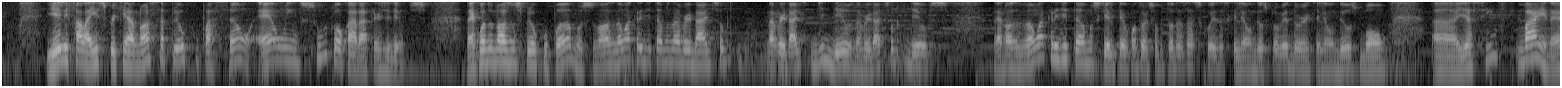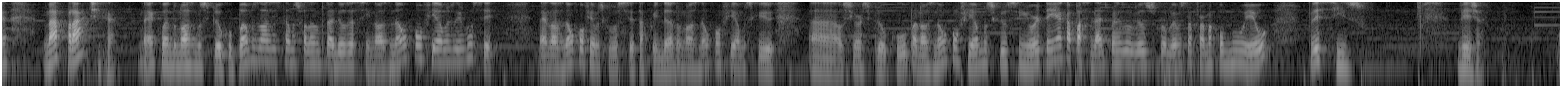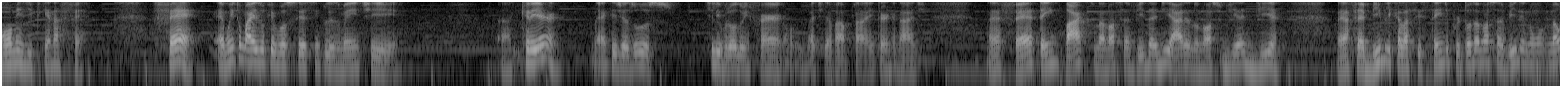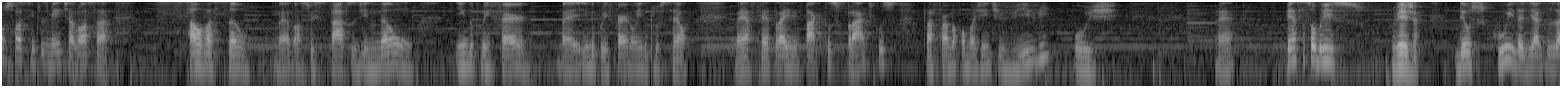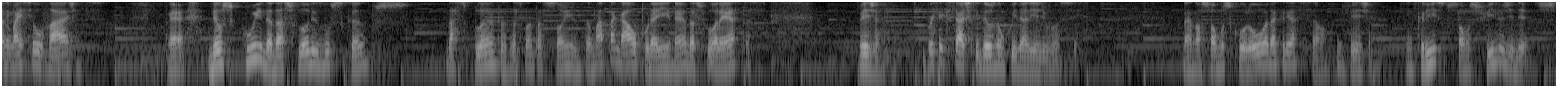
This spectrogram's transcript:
E ele fala isso porque a nossa preocupação é um insulto ao caráter de Deus. Né? Quando nós nos preocupamos, nós não acreditamos na verdade sobre, na verdade de Deus, na verdade sobre Deus. Né? Nós não acreditamos que Ele tem o controle sobre todas as coisas, que Ele é um Deus provedor, que Ele é um Deus bom. Uh, e assim vai, né? Na prática, né? Quando nós nos preocupamos, nós estamos falando para Deus assim: nós não confiamos em você. Né? Nós não confiamos que você está cuidando, nós não confiamos que uh, o Senhor se preocupa, nós não confiamos que o Senhor tem a capacidade para resolver os problemas da forma como eu preciso. Veja, homens de pequena fé. Fé é muito mais do que você simplesmente uh, crer né, que Jesus te livrou do inferno, vai te levar para a eternidade. Né? Fé tem impacto na nossa vida diária, no nosso dia a dia. Né? A fé bíblica ela se estende por toda a nossa vida e não, não só simplesmente a nossa salvação, né? nosso status de não indo para o inferno, né? indo para o inferno ou indo para o céu. Né? A fé traz impactos práticos para a forma como a gente vive hoje. Né? Pensa sobre isso. Veja, Deus cuida de, dos animais selvagens. Né? Deus cuida das flores dos campos das plantas, das plantações, do matagal por aí, né? das florestas. Veja, por que, você acha que Deus não cuidaria de você? Né? Nós somos coroa da criação. Veja, em Cristo somos filhos de Deus.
